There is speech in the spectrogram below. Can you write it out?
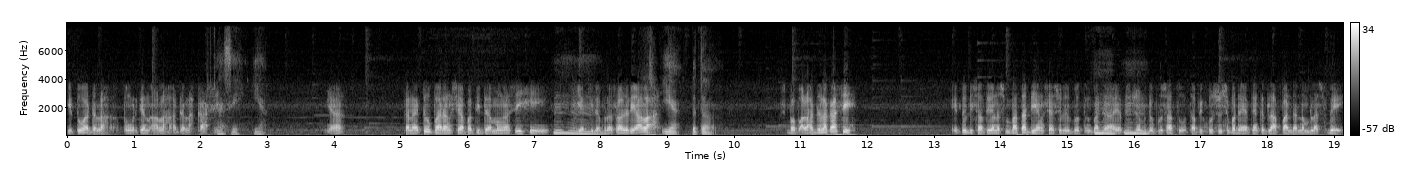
Itu adalah pengertian Allah adalah kasih, kasih, ya, ya. Karena itu barang siapa tidak mengasihi, Mhm. ya tidak berasal dari Allah. ya, betul, Sebab Allah adalah kasih. Itu di 1 Yohanes 4 tadi yang saya sudah sebutkan pada Mhm, ayat 7 sampai 21, tapi khususnya pada ayat yang ke-8 dan 16b.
